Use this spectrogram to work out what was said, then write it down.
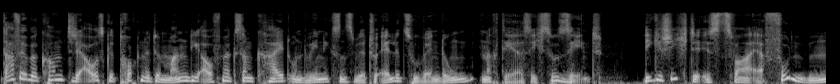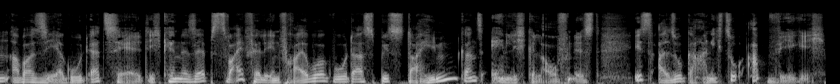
Dafür bekommt der ausgetrocknete Mann die Aufmerksamkeit und wenigstens virtuelle Zuwendung, nach der er sich so sehnt. Die Geschichte ist zwar erfunden, aber sehr gut erzählt. Ich kenne selbst zwei Fälle in Freiburg, wo das bis dahin ganz ähnlich gelaufen ist. Ist also gar nicht so abwegig.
